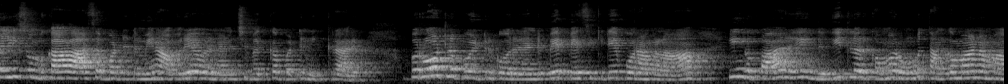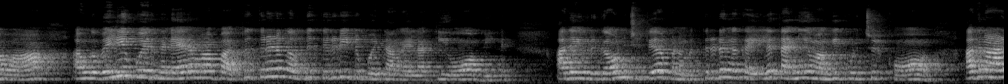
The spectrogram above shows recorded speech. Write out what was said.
வெள்ளி சொம்புக்காக ஆசைப்பட்டுட்டோமேனு அவரே அவரை நினச்சி வெக்கப்பட்டு நிற்கிறாரு இப்போ ரோட்டில் போயிட்டு இருக்க ஒரு ரெண்டு பேர் பேசிக்கிட்டே போகிறாங்களாம் இங்கே பாரு இந்த வீட்டில் இருக்கவங்க ரொம்ப தங்கமான அம்மாவா அவங்க வெளியே போயிருந்த நேரமாக பார்த்து திருடங்க வந்து திருடிட்டு போயிட்டாங்க எல்லாத்தையும் அப்படின்னு. அதை இவர் கவனிச்சுட்டு அப்போ நம்ம திருடங்க கையில் தண்ணியை வாங்கி குடிச்சிருக்கோம். அதனால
